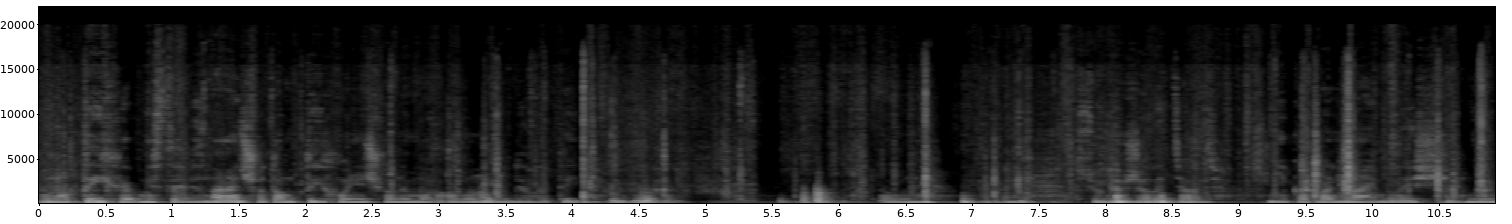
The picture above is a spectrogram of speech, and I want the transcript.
Воно тихе. Місцеві знають, що там тихо, нічого нема, а воно туди летить. А вони всюди вже летять. Ніка Пальнай ближчі дні.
